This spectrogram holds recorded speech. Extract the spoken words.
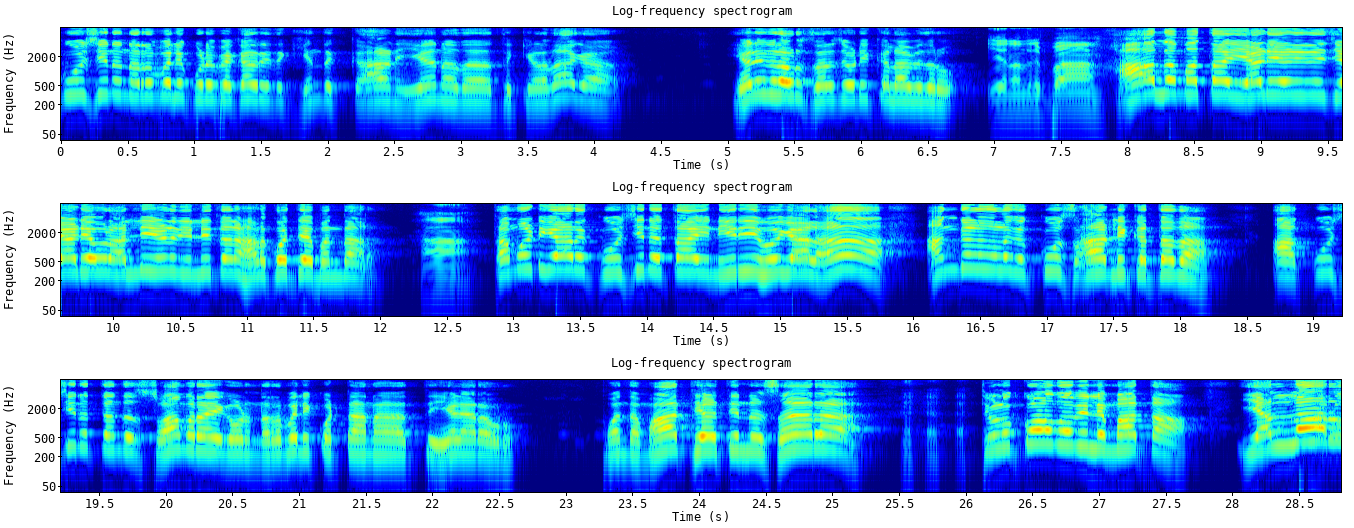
ಕೂಸಿನ ನರಬಲಿ ಕೊಡಬೇಕಾದ್ರೆ ಇದಕ್ಕೆ ಹಿಂದೆ ಕಾರಣ ಏನದ ಅಂತ ಕೇಳಿದಾಗ ಹೇಳಿದ್ರು ಅವರು ಸರಜೋಡಿ ಕಲಾವಿದರು. ಏನಂದ್ರಪ್ಪ? ಹಾಲ ಮತ ಎಡೆ ಎಳಿನ ಜಾಡಿ ಅವರು ಅಲ್ಲಿ ಹಿಡಿದು ಇಲ್ಲಿ ತನ ಹಡ್ಕೋತೆ ಬಂದಾರ. ಹಾ. ತಮಟಿಗಾರ ಕೂಸಿನ ತಾಯಿ ನೀರಿ ಹೋಗ್ಯಾಳ ಅಂಗಳದೊಳಗೆ ಕೂಸು ಹಾಡ್ಲಿಕ್ಕತ್ತದ. ಆ ಕೂಸಿನ ತಂದ ಸ್ವಾಮರಾಯಗೌಡ ನರಬಲಿ ಕೊಟ್ಟಾನ ಅಂತ ಹೇಳ್ಯಾರ ಅವರು. ಒಂದು ಮಾತು ಹೇಳ್ತೀನಿ ಸರ. ತಿಳ್ಕೊಳ್ಳೋದಿಲ್ಲ ಮಾತ. ಎಲ್ಲರೂ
